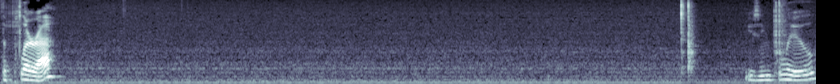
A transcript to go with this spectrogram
the pleura, using blue.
